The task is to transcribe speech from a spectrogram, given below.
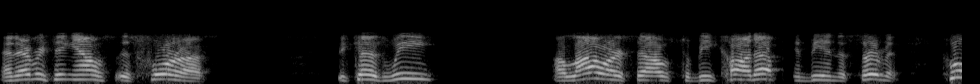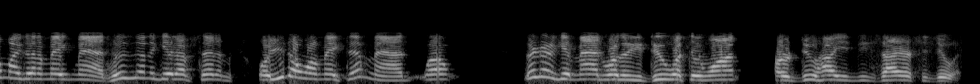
and everything else is for us because we allow ourselves to be caught up in being the servant. Who am I going to make mad? Who's going to get upset at me? Well, you don't want to make them mad. Well, they're going to get mad whether you do what they want or do how you desire to do it.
